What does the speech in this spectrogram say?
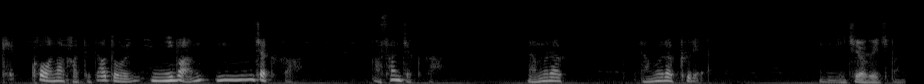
結構穴買ってて、あと2番、2着か。あ、3着か。名村、名村クレア。うん、1枠1番ね。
